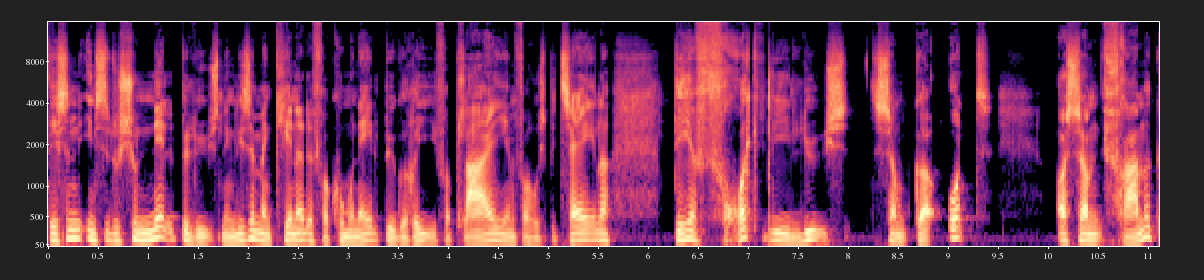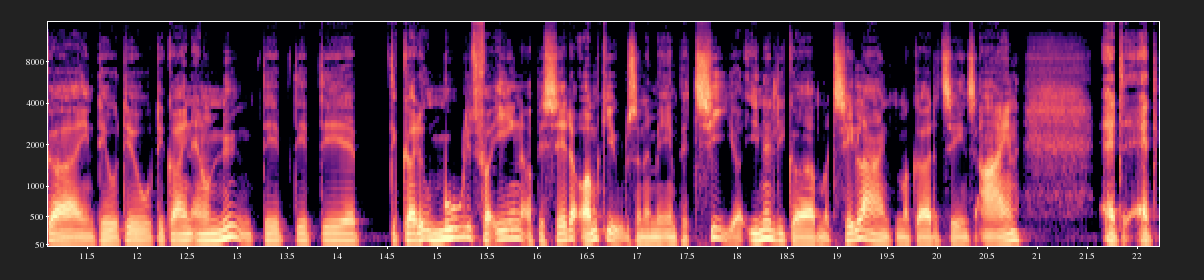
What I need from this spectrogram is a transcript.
Det er sådan en institutionel belysning, ligesom man kender det fra kommunalt byggeri, fra plejehjem, fra hospitaler. Det her frygtelige lys, som gør ondt, og som fremmedgør en. Det, er jo, det, er jo, det gør en anonym. Det, det, det, det gør det umuligt for en at besætte omgivelserne med empati og inderliggøre dem og tilegne dem og gøre det til ens egen. At, at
